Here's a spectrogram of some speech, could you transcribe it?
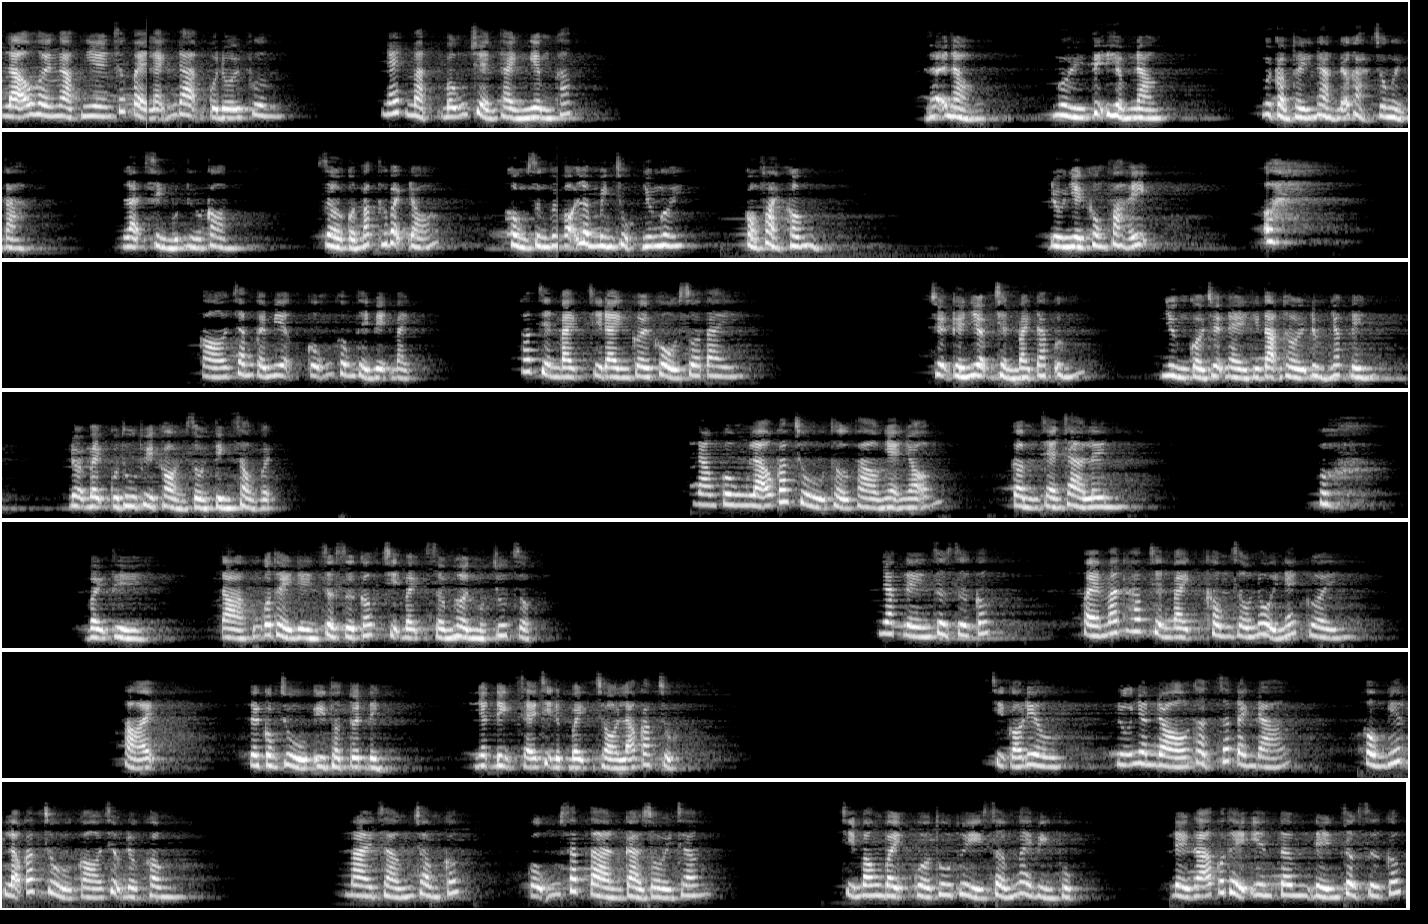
Lão hơi ngạc nhiên trước vẻ lãnh đạm của đối phương. Nét mặt bỗng chuyển thành nghiêm khắc. Lẽ nào, người tị hiểm nàng? Người cảm thấy nàng đã gả cho người ta, lại sinh một đứa con. Giờ còn mắc thứ bệnh đó, không xứng với võ lâm minh chủ như ngươi, có phải không? Đương nhiên không phải. Ôi! Có trăm cái miệng cũng không thể biện bạch. Hắc triển bạch chỉ đành cười khổ xua tay. Chuyện kế nhiệm triển bạch đáp ứng. Nhưng còn chuyện này thì tạm thời đừng nhắc đến. Đợi bệnh của Thu Thủy khỏi rồi tính sau vậy. Nam cung lão các chủ thở phào nhẹ nhõm, cầm chén trà lên. Vậy thì ta cũng có thể đến dược sư cốc trị bệnh sớm hơn một chút rồi. Nhắc đến dược sư cốc, khóe mắt hóc triển bạch không giấu nổi nét cười. Phải, tên công chủ y thuật tuyệt đỉnh, nhất định sẽ trị được bệnh cho lão các chủ. Chỉ có điều, nữ nhân đó thật rất đánh đá, không biết lão các chủ có chịu được không. Mai trắng trong cốc, cũng sắp tàn cả rồi chăng? Chỉ mong bệnh của Thu Thủy sớm ngày bình phục, để gã có thể yên tâm đến dược sư cốc,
